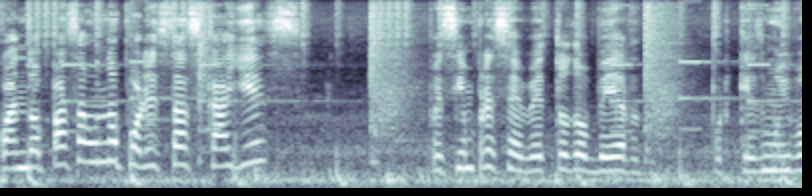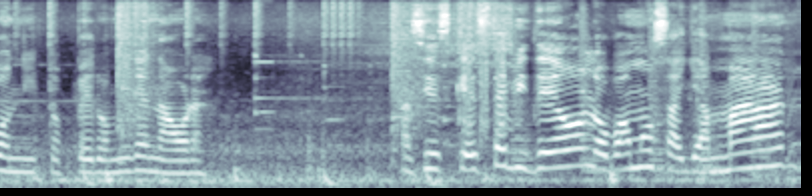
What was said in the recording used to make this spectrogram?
Cuando pasa uno por estas calles, pues siempre se ve todo verde, porque es muy bonito. Pero miren ahora. Así es que este video lo vamos a llamar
